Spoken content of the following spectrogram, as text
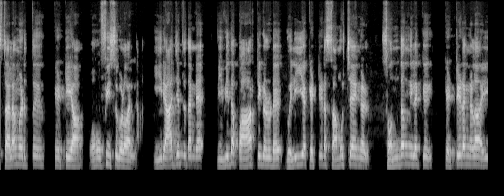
സ്ഥലമെടുത്ത് കെട്ടിയ ഓഫീസുകളോ അല്ല. ഈ രാജ്യത്ത് തന്നെ വിവിധ പാർട്ടികളുടെ വലിയ കെട്ടിട സമുച്ചയങ്ങൾ സ്വന്തം നിലയ്ക്ക് കെട്ടിടങ്ങളായി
